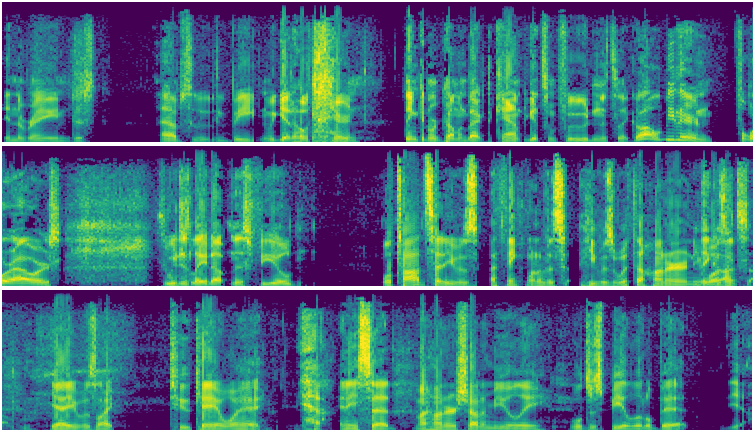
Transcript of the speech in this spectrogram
in the rain, just absolutely beat. And we get out there and thinking we're coming back to camp to get some food, and it's like, oh, we'll be there in four hours. So we just laid up in this field. Well, Todd said he was. I think one of his. He was with the hunter, and he They wasn't. got something. Yeah, he was like two k away, Yeah, and he said, "My hunter shot a muley. We'll just be a little bit." Yeah,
